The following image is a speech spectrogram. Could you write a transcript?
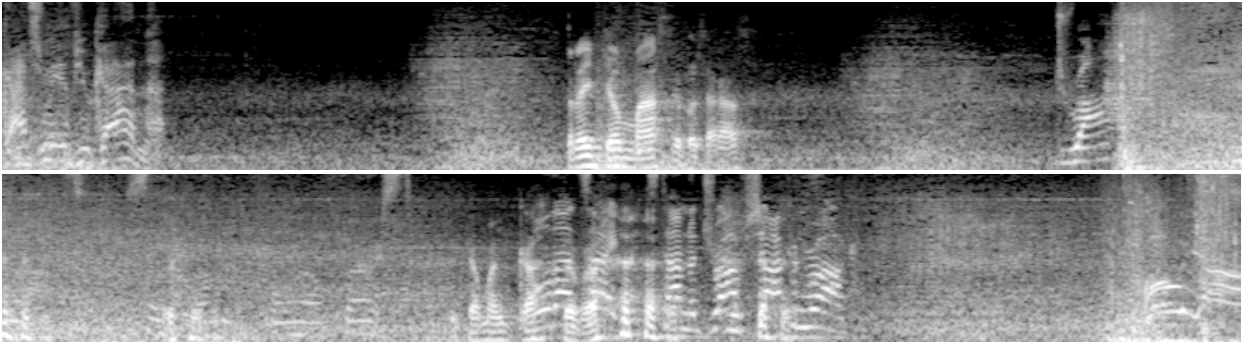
Catch me if you can. Trae John Master por si acaso. Drop. Say hello to the first. Se llama el Hold on tight. It's time to drop, shock, and rock. Booyah!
